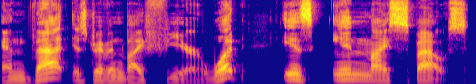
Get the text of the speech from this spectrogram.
And that is driven by fear. What is in my spouse?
